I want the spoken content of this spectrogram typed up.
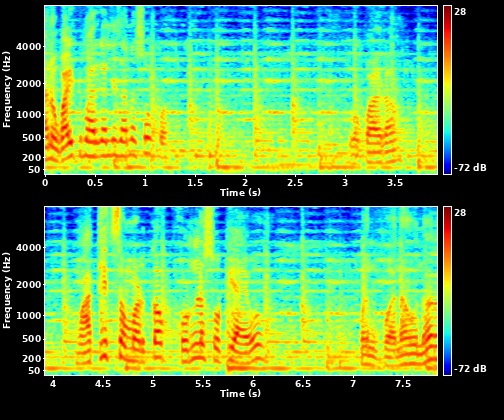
आणि वाईट मार्गाले जाणं सोपं. गोपाळराव मातीचं मडकं फोडणं सोपी आहे हो. पण बनवणं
